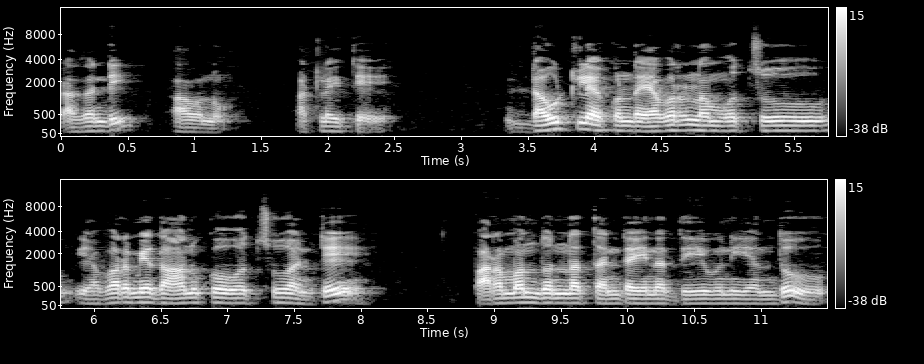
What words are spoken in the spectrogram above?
కదండి? అవును. అట్లయితే డౌట్ లేకుండా ఎవరు నమ్మొచ్చు ఎవరి మీద ఆనుకోవచ్చు అంటే పరమందున్న తండ్రి అయిన దేవుని యందు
